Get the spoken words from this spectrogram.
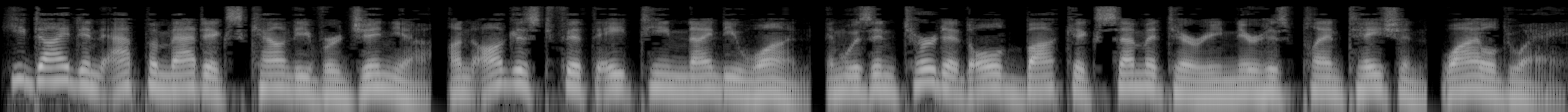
He died in Appomattox County, Virginia, on August 5, 1891, and was interred at Old Bocock Cemetery near his plantation, Wildway.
